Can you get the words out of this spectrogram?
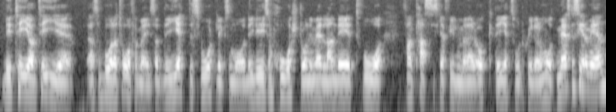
Det är 10 av 10, alltså båda två för mig. Så det är jättesvårt liksom. Och det är, liksom hårstrån emellan. Det är två fantastiska filmer och det är jättesvårt att skilja dem åt. Men jag ska se dem igen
